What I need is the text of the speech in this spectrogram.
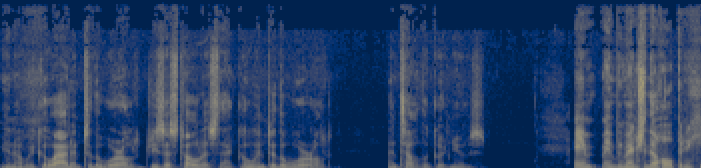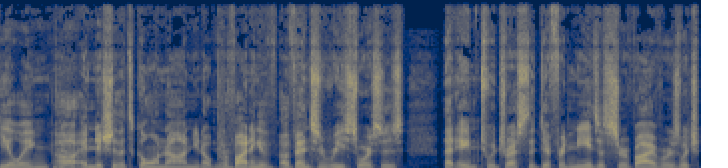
You know, we go out into the world. Jesus told us that go into the world and tell the good news. And and we mentioned the Hope and Healing uh, initiative that's going on, you know, providing ev- events and resources that aim to address the different needs of survivors, which,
